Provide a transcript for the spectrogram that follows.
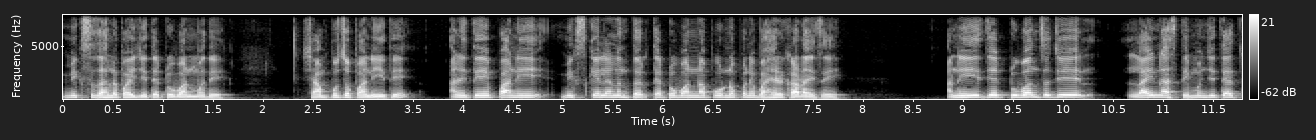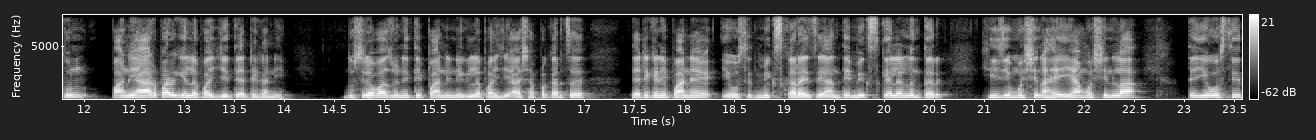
मिक्स झालं पाहिजे त्या टोबांमध्ये शॅम्पूचं पाणी येते आणि ते पाणी मिक्स केल्यानंतर त्या टोबांना पूर्णपणे बाहेर काढायचं आहे आणि जे टुबांचं जे लाईन असते म्हणजे त्यातून पाणी आरपार गेलं पाहिजे त्या ठिकाणी. दुसऱ्या बाजूने ते पाणी निघलं पाहिजे. अशा प्रकारचं त्या ठिकाणी पाण्या व्यवस्थित मिक्स करायचं आणि ते मिक्स केल्यानंतर ही जी मशीन आहे ह्या मशीनला ते व्यवस्थित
